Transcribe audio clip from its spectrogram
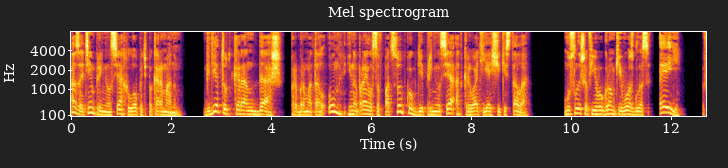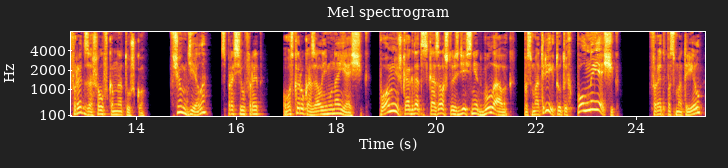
а затем принялся хлопать по карманам. «Где тут карандаш?» – пробормотал он и направился в подсобку, где принялся открывать ящики стола. Услышав его громкий возглас «Эй!», Фред зашел в комнатушку. «В чем дело?» – спросил Фред. Оскар указал ему на ящик. «Помнишь, когда ты сказал, что здесь нет булавок? Посмотри, тут их полный ящик!» Фред посмотрел,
